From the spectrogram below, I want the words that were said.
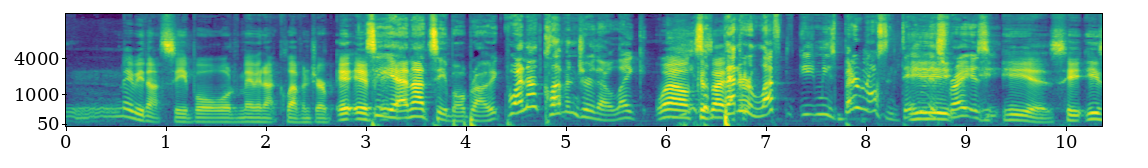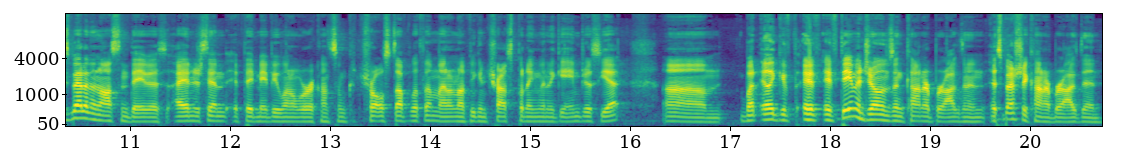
maybe not Seabold, maybe not Cleavinger. If, See, yeah, not Seabold, probably. Why not Cleavinger though? Like, Well, he's 'cause a I- better left. I mean, he's better than Austin Davis, he, right? Is he, he? he is. He he's better than Austin Davis. I understand if they maybe want to work on some control stuff with him. I don't know if you can trust putting him in a game just yet. Um, but like if, if if Damon Jones and Connor Brogdon, especially Connor Brogdon,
